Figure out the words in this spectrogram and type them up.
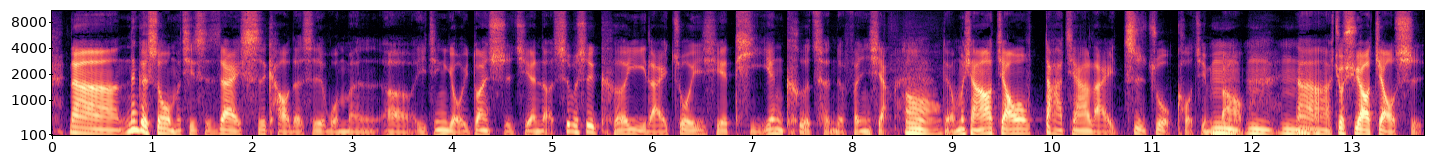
那那个时候我们其实在思考的是，我们呃已经有一段时间了，是不是可以来做一些体验课程的分享，哦，对，我们想要教大家来制作口琴包，嗯嗯，嗯，那就需要教室，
